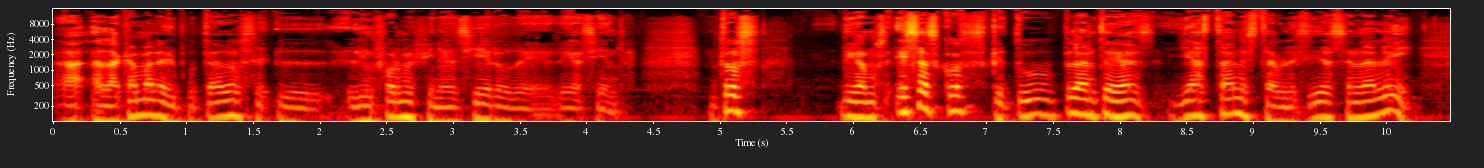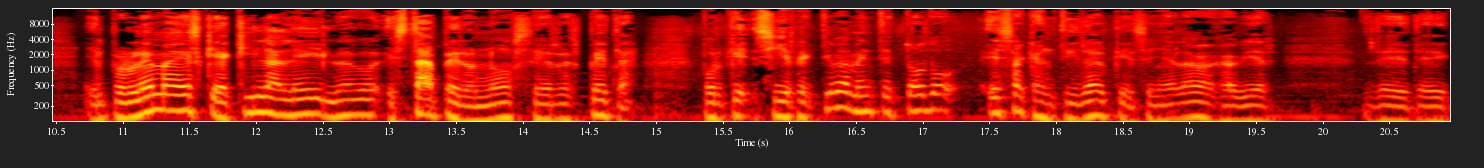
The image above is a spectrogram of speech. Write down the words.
a, la Cámara de Diputados el, informe financiero de, de, Hacienda. Entonces, digamos, esas cosas que tú planteas ya están establecidas en la ley. El problema es que aquí la ley luego está, pero no se respeta. Porque si efectivamente todo esa cantidad que señalaba Javier, de,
